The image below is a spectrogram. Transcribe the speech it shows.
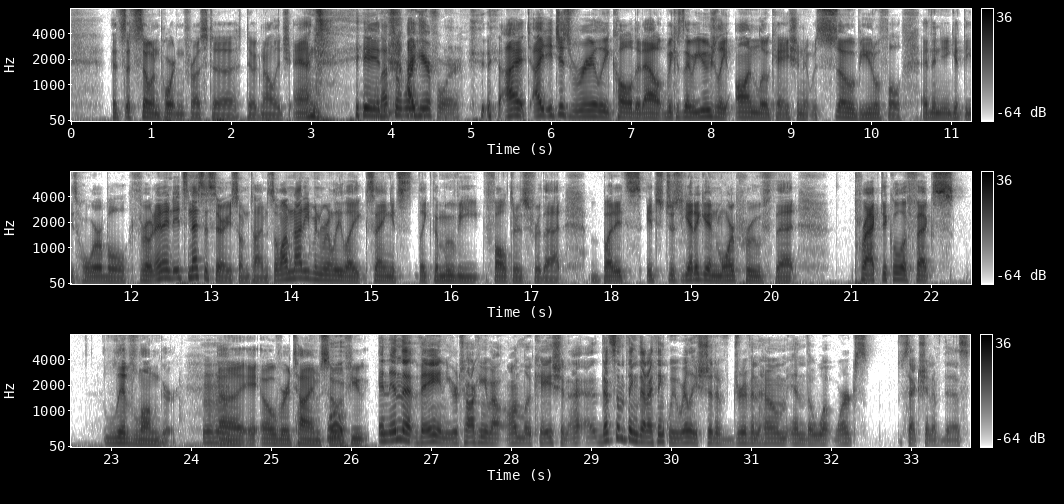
it's it's so important for us to to acknowledge and well, that's what we're I, here for. I, I, it just really called it out because they were usually on location. It was so beautiful, and then you get these horrible thrown, and it, it's necessary sometimes. So I'm not even really like saying it's like the movie falters for that, but it's it's just yet again more proof that practical effects live longer. Mm-hmm. Uh, over time. So well, if you and in that vein, you're talking about on location. I, that's something that I think we really should have driven home in the what works section of this,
